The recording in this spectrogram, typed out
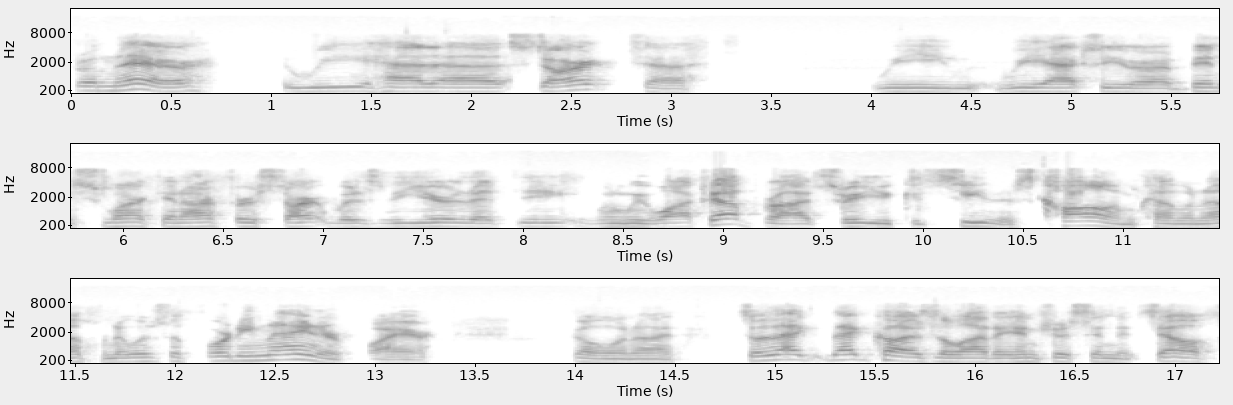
from there, we had a start. Uh, we we actually are a benchmark, and our first start was the year that the when we walked up Broad Street, you could see this column coming up, and it was the 49er fire going on. So that that caused a lot of interest in itself.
